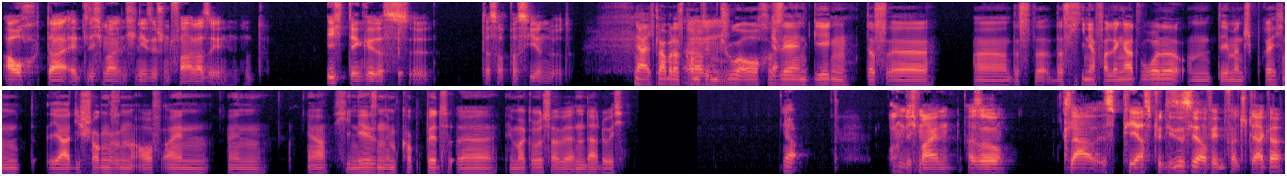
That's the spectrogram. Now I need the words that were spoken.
auch da endlich mal einen chinesischen Fahrer sehen. Und ich denke, dass äh, das auch passieren wird. Ja, ich glaube, das kommt dem Ähm, Zhu auch ja. sehr entgegen, dass, äh, äh, dass, da- dass China verlängert wurde und dementsprechend ja die Chancen auf einen, einen ja, Chinesen im Cockpit äh, immer größer werden dadurch. Ja. Und ich meine, also klar ist Piastri dieses Jahr auf jeden Fall stärker.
